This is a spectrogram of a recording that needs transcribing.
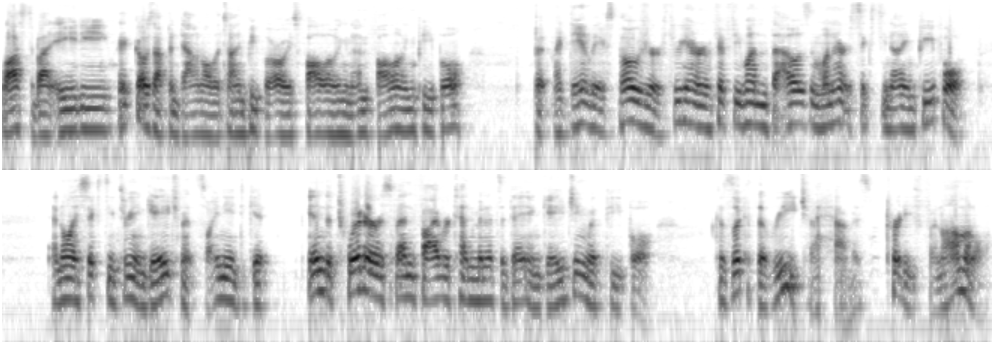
lost about 80. It goes up and down all the time. People are always following and unfollowing people. But my daily exposure 351,169 people and only 63 engagements. So I need to get into Twitter, spend five or 10 minutes a day engaging with people. Because look at the reach I have, it's pretty phenomenal.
